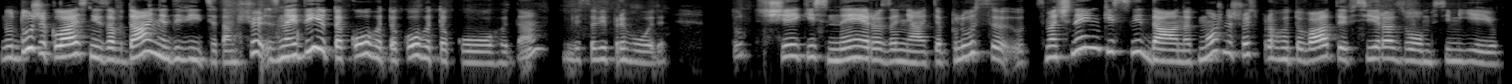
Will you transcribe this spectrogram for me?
Ну, дуже класні завдання. Дивіться, там, що, знайди такого, такого, такого. Да? Лісові пригоди. Тут ще якісь нейрозаняття, плюс е, смачненький сніданок, можна щось приготувати всі разом з сім'єю.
